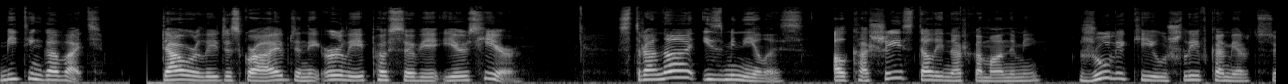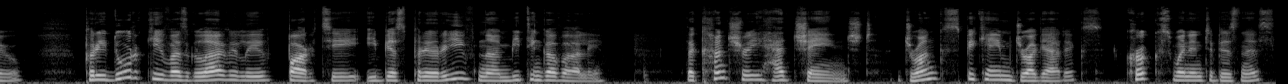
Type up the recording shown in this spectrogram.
митинговать, dourly described in the early post Soviet years here. Страна изменилась. Алкаши стали наркоманами, жулики ушли в коммерцию, Придурки возглавили партии и беспрерывно митинговали. The country had changed. Drunks became drug addicts, crooks went into business,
